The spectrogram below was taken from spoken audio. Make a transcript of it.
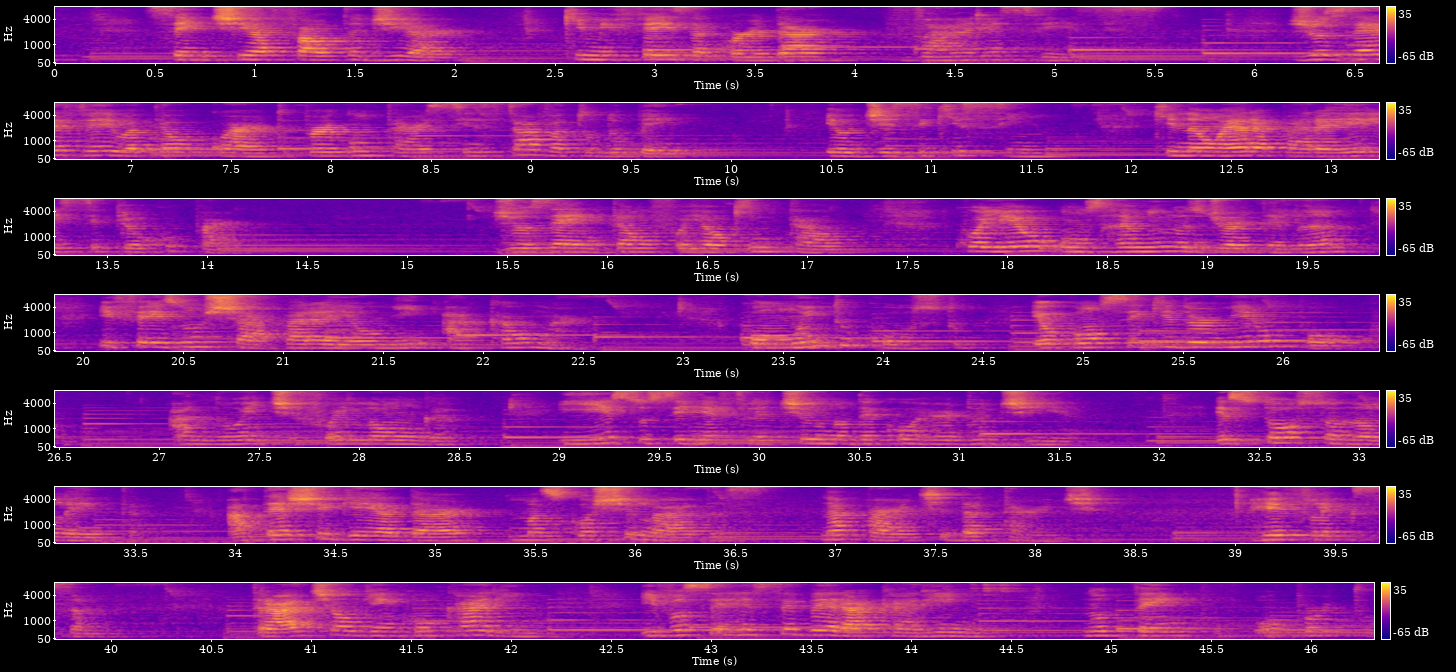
senti a falta de ar, que me fez acordar várias vezes. José veio até o quarto perguntar se estava tudo bem. Eu disse que sim, que não era para ele se preocupar. José então foi ao quintal colheu uns raminhos de hortelã e fez um chá para eu me acalmar. Com muito custo, eu consegui dormir um pouco. A noite foi longa e isso se refletiu no decorrer do dia. Estou sonolenta, até cheguei a dar umas cochiladas na parte da tarde. Reflexão: trate alguém com carinho e você receberá carinho no tempo oportuno.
